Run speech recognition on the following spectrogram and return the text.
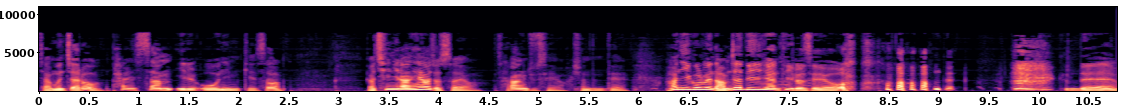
자, 문자로 8315님께서 여친이랑 헤어졌어요. 사랑 주세요. 하셨는데, 아니, 이걸 왜 남자들이한테 이러세요? 네. 근데,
